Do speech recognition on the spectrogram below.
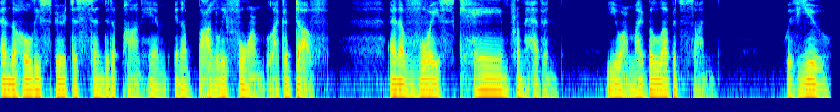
and the Holy Spirit descended upon him in a bodily form like a dove. And a voice came from heaven You are my beloved Son. With you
